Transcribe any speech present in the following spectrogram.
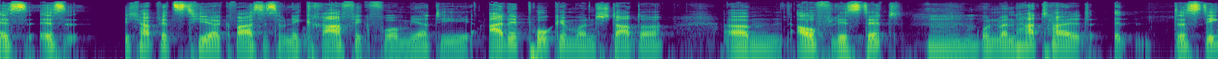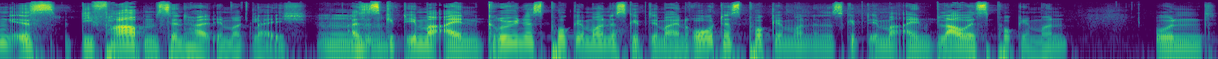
es, es, ich habe jetzt hier quasi so eine Grafik vor mir, die alle Pokémon-Starter ähm, auflistet. Mhm. Und man hat halt, äh, das Ding ist, die Farben sind halt immer gleich. Mhm. Also es gibt immer ein grünes Pokémon, es gibt immer ein rotes Pokémon und es gibt immer ein blaues Pokémon. Und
